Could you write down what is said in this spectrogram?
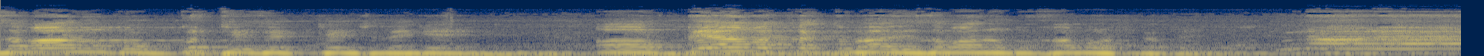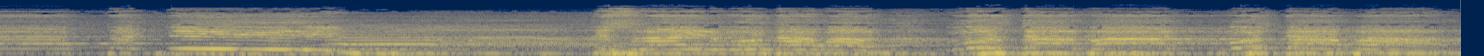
जबानों को गुत्थी से खींच लेंगे और कयामत तक तुम्हारी जबानों को खामोश कर देंगे। इसराइल मुर्दाबाद मुर्दाबाद मुर्दाबाद!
